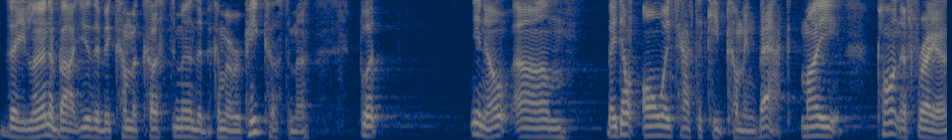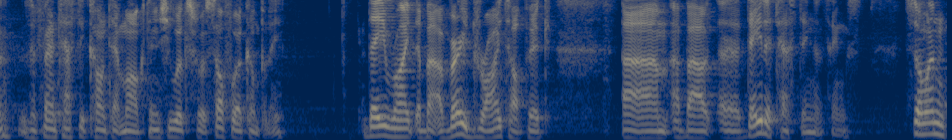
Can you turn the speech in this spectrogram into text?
they learn about you, they become a customer, they become a repeat customer. But, you know, um, they don't always have to keep coming back. My partner, Freya, is a fantastic content marketer, and she works for a software company they write about a very dry topic um, about uh, data testing and things. So un-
